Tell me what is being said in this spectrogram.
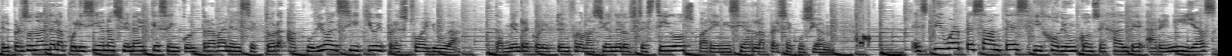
El personal de la Policía Nacional que se encontraba en el sector acudió al sitio y prestó ayuda. También recolectó información de los testigos para iniciar la persecución. Stewart Pesantes, hijo de un concejal de Arenillas,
